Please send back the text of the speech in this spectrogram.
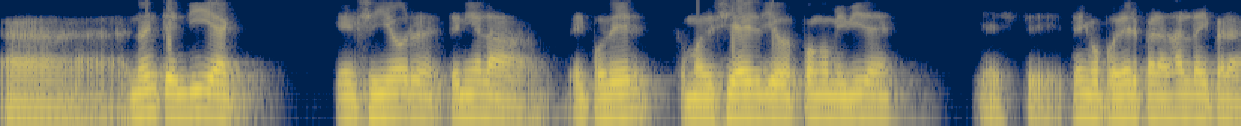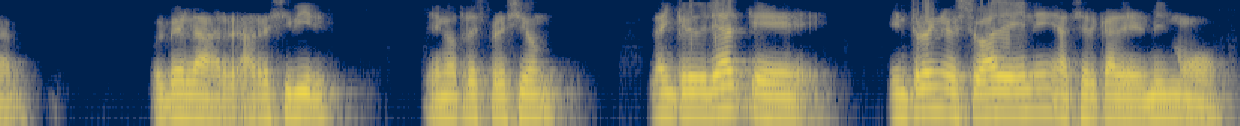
uh, no entendía que el Señor tenía la, el poder, como decía él, yo pongo mi vida este, tengo poder para darla y para volverla a, recibir. En otra expresión, la incredulidad que entró en nuestro ADN acerca del mismo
